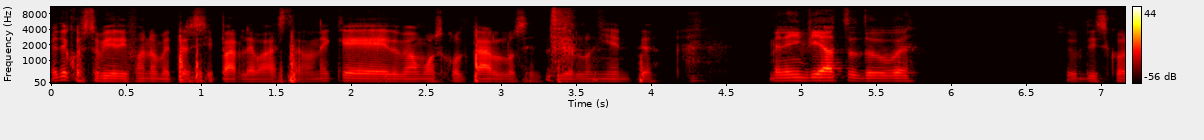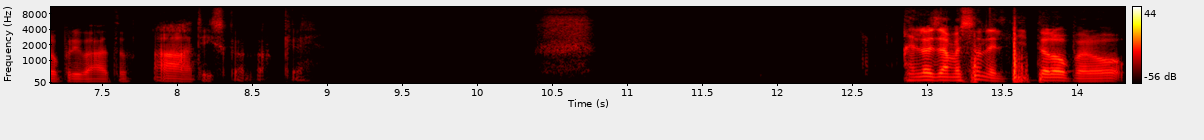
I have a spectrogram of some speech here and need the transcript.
Vedi questo video di fondo mentre si parla e basta. Non è che dobbiamo ascoltarlo, sentirlo, niente. Me l'hai inviato dove? Sul Discord privato. Ah, Discord, ok. E l'ho già messo nel titolo, però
